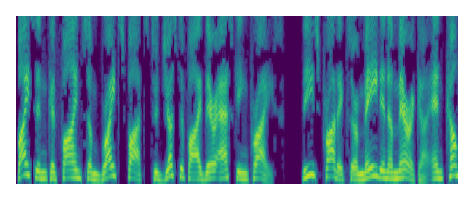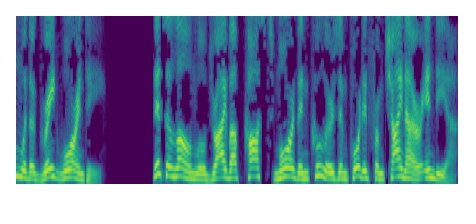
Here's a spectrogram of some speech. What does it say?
Bison could find some bright spots to justify their asking price. These products are made in America and come with a great warranty. This alone will drive up costs more than coolers imported from China or India.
